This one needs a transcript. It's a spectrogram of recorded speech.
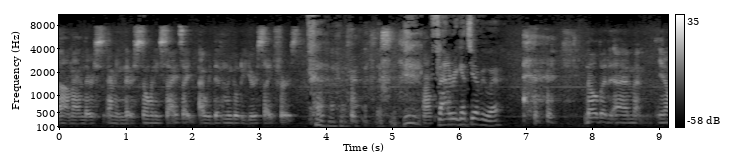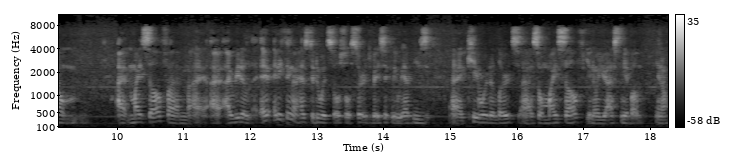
Oh man, there's I mean there's so many sites. I, I would definitely go to your site first. Flattery gets you everywhere. no, but um, you know, I, myself, um, I, I, read a, anything that has to do with social search. Basically, we have these uh, keyword alerts. Uh, so myself, you know, you asked me about, you know,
